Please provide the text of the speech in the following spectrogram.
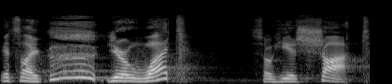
It's like, you're what? So he is shocked.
